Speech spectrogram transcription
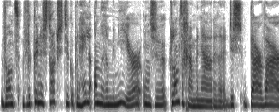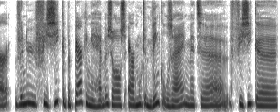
Want we kunnen straks natuurlijk op een hele andere manier onze klanten gaan benaderen. Dus daar waar we nu fysieke beperkingen hebben, zoals er moet een winkel zijn met uh, fysieke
